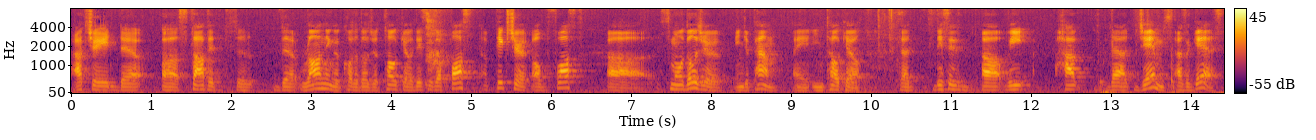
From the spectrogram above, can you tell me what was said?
actually the, started the running Coder Dojo Tokyo. This is the first picture of first uh, small dojo in Japan, uh, in Tokyo. Uh, this is, uh, we have the James as a guest,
